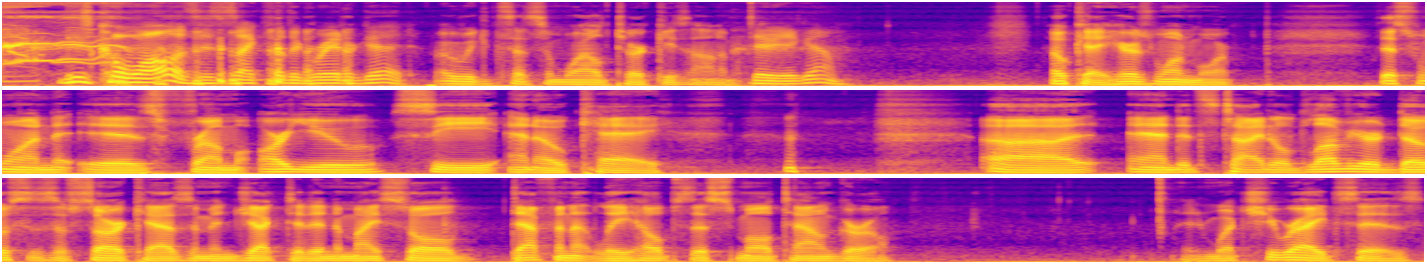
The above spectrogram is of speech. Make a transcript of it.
these koalas. It's like for the greater good. Or we could set some wild turkeys on them. There you go. Okay, here's one more. This one is from R U C N O K. Uh, and it's titled Love Your Doses of Sarcasm Injected into My Soul Definitely Helps This Small Town Girl. And what she writes is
